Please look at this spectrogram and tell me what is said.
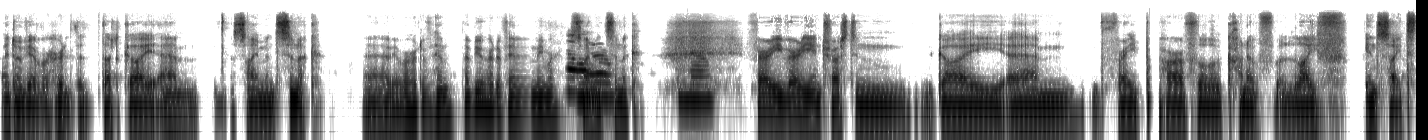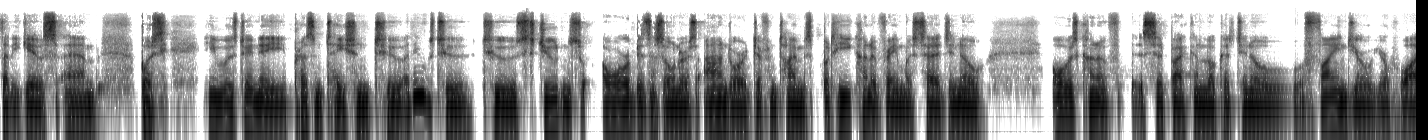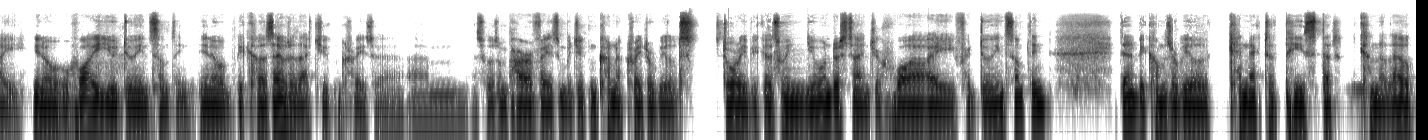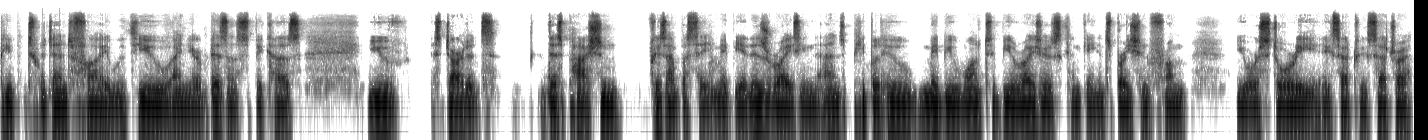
I don't know if you ever heard that that guy um, Simon Sinek uh, have you ever heard of him? Have you heard of him, Emer? No. Simon Sinek. No. Very, very interesting guy. Um, very powerful kind of life insights that he gives. Um, but he was doing a presentation to, I think it was to to students or business owners and or at different times. But he kind of very much said, you know, always kind of sit back and look at you know find your your why you know why are you doing something you know because out of that you can create a um, I suppose I'm paraphrasing but you can kind of create a real story because when you understand your why for doing something then it becomes a real connective piece that can allow people to identify with you and your business because you've started this passion for example, say maybe it is writing, and people who maybe want to be writers can gain inspiration from your story, etc., etc.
